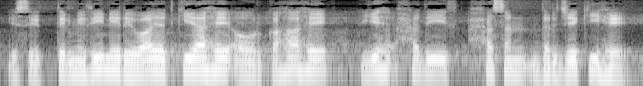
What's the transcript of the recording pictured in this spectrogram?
اسے ترمزی نے روایت کیا ہے اور کہا ہے، یہ حدیث حسن درجے کی ہے۔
